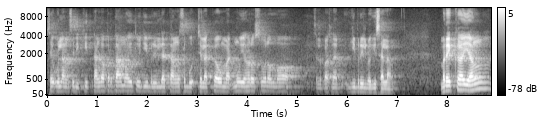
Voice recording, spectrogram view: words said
Saya ulang sedikit. Tangga pertama itu Jibril datang sebut celaka umatmu ya Rasulullah. Selepas Nabi Jibril bagi salam. Mereka yang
